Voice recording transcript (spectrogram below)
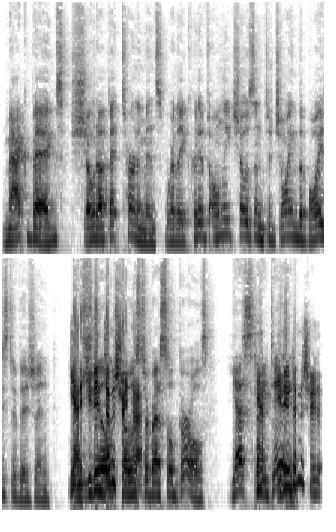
Mack Beggs showed up at tournaments where they could have only chosen to join the boys division. Yeah, you didn't demonstrate chose that. to wrestle girls. Yes, Yeah, they did. you didn't demonstrate it.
